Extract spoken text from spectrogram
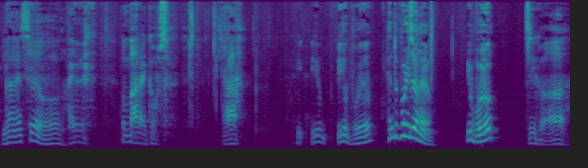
미안했어요. 아유, 말할 거 없어. 자, 이, 이거 이게 뭐예요? 핸드폰이잖아요. 이거 뭐요? 찍어.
